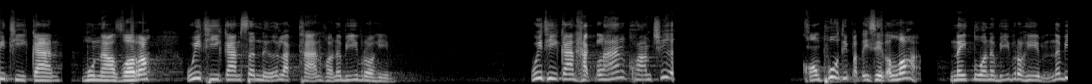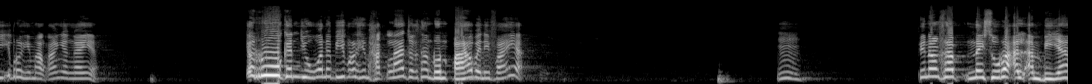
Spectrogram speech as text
วิธีการมุนาซาระวิธีการเสนอหลักฐานของนบีอิบรอฮิมวิธีการหักล้างความเชื่อ ของผู้ที่ปฏิเสธอัลลอฮ์ในตัวนบีอิบรอฮิมนบีอิบรอฮิมหักล้างยังไงอะก็รู้กันอยู่ว่านบีอิบรอฮิมหักล้างจนกระทั่งโดนป้าไปในไฟอะอืมพี่น้องครับในสุราอัลอัมบียะ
